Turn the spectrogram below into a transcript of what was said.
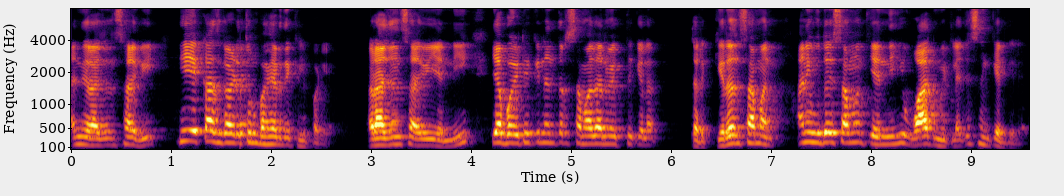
आणि राजन साळवी ही एकाच गाडीतून बाहेर देखील पडले. राजन साळवी यांनी या बैठकीनंतर समाधान व्यक्त केलं. तर किरण सामंत आणि उदय सामंत यांनीही वाद मिटल्याचे संकेत दिले.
